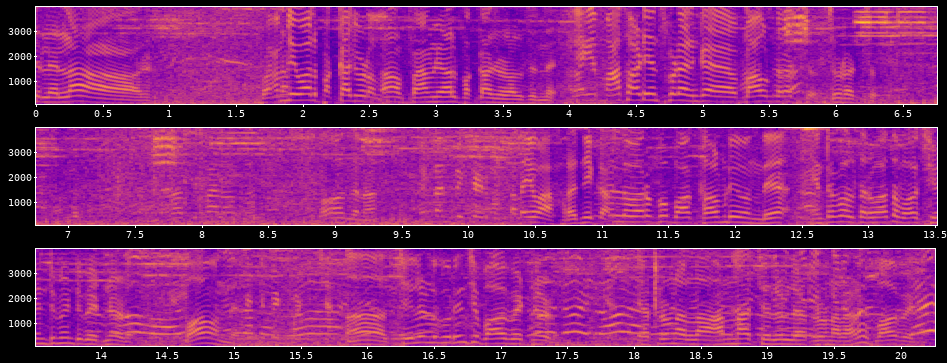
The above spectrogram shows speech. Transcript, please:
చెల్లెళ్ళ ఫ్యామిలీ వాళ్ళు పక్కా చూడాలి? ఫ్యామిలీ వాళ్ళు పక్కా చూడాల్సిందే. అలాగే మాస్ ఆడియన్స్ కూడా ఇంకా బాగుంటుంది? చూడొచ్చు బాగుందినా ఎట్లా అనిపించాడు మన తలైవా రజనీకాంత్ వరకు బాగా కామెడీ ఉంది. ఇంటర్వల్ తర్వాత బాగా సెంటిమెంట్ పెట్టినాడు. బాగుంది. ఆ, చెల్లెళ్ళ గురించి బాగా పెట్టినాడు. ఎట్లుండాలా అన్న చెల్లెళ్ళు ఎట్లుండాలని బాగా పెట్టాడు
